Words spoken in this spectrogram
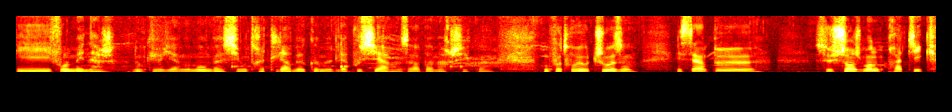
ils font le ménage. Donc euh, il y a un moment, bah, si on traite l'herbe comme de la poussière, ça va pas marcher. Quoi. Donc faut trouver autre chose. Et c'est un peu euh, ce changement de pratique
